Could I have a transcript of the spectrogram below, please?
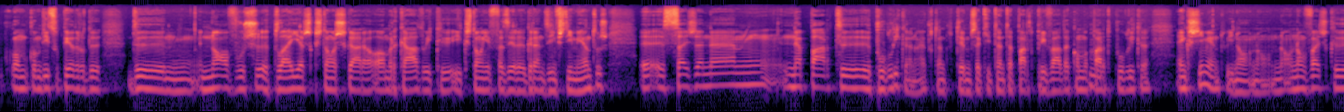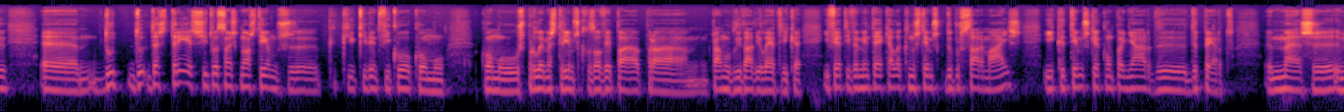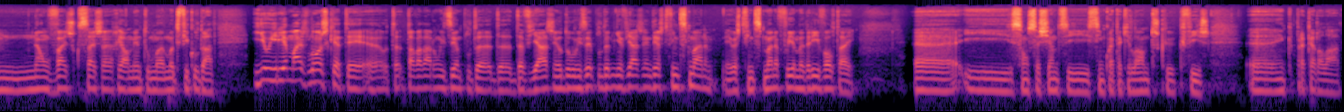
como, como disse o Pedro, de, de hum, novos players que estão a chegar ao, mercado e que, e que estão a fazer grandes investimentos, uh, seja na, na parte pública, não é? Portanto, temos aqui tanto a parte privada como a hum. parte pública em crescimento e não, não, não, não vejo que uh, do, do, das três situações que nós temos uh, que, que identificou como como os problemas que teríamos que resolver para, para, para a mobilidade elétrica, efetivamente é aquela que nos temos que debruçar mais e que temos que acompanhar de, de perto. Mas eh, não vejo que seja realmente uma, uma dificuldade. E eu iria mais longe, que até eh, estava a dar um exemplo da, da, da, viagem, eu dou um exemplo da minha viagem deste fim de semana. Eu este fim de semana fui a Madrid e voltei. Uh, e são 650 km que, que fiz uh, para cada lado.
